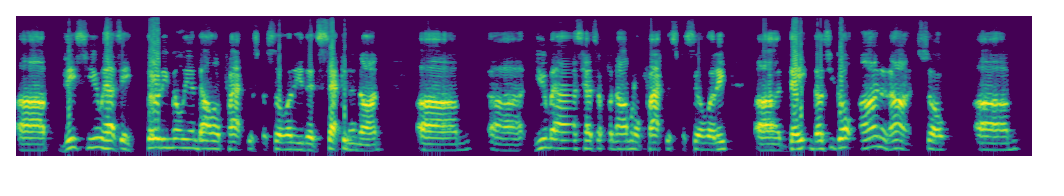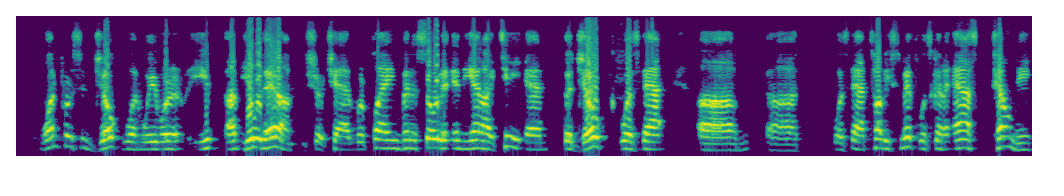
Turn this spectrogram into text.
Uh, VCU has a $30 million practice facility that's second to none. Um, uh, UMass has a phenomenal practice facility. Uh, Dayton does. You go on and on. So um, one person joked when we were you, uh, you were there. I'm sure, Chad. We're playing Minnesota in the NIT, and the joke was that um, uh, was that Tubby Smith was going to ask, tell me,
